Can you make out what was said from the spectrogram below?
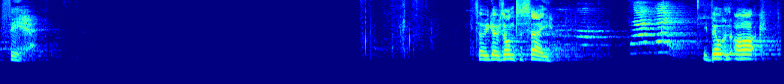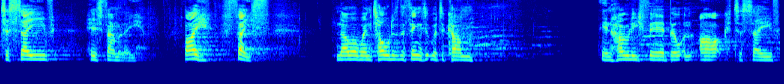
fear. So he goes on to say, he built an ark to save his family. By faith, Noah, when told of the things that were to come, in holy fear, built an ark to save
